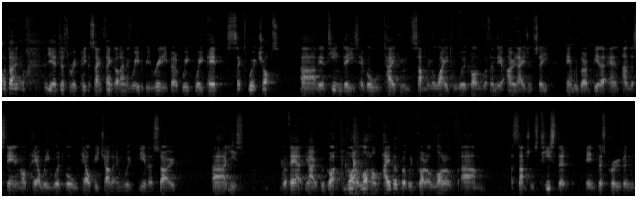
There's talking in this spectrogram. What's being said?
I don't, yeah, just to repeat the same things, I don't think we'll ever be ready, but we've, we've had six workshops. Uh, the attendees have all taken something away to work on within their own agency, and we've got a better understanding of how we would all help each other and work together. So, uh, yes, without, you know, we've got not a lot on paper, but we've got a lot of um, assumptions tested and disproven,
